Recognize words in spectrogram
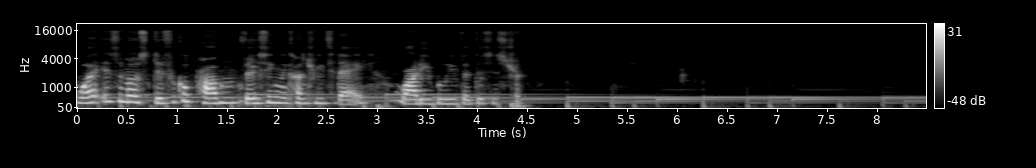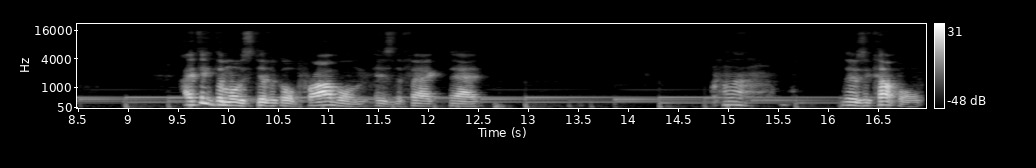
What is the most difficult problem facing the country today? Why do you believe that this is true? I think the most difficult problem is the fact that uh, there's a couple.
